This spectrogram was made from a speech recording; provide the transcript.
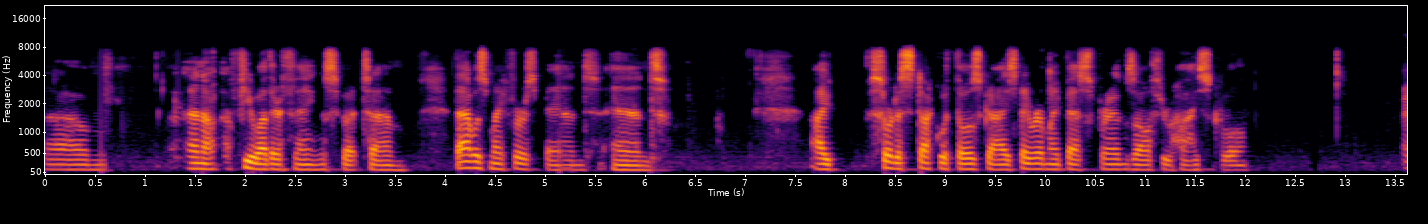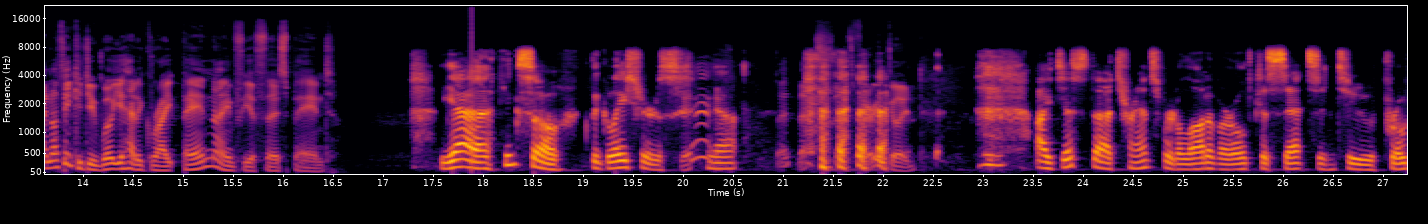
um, and a, a few other things, but um, that was my first band. And I sort of stuck with those guys. They were my best friends all through high school. And I think you did well. You had a great band name for your first band. Yeah, I think so. The glaciers. Yeah. yeah. That, that's, that's very good. I just uh, transferred a lot of our old cassettes into Pro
